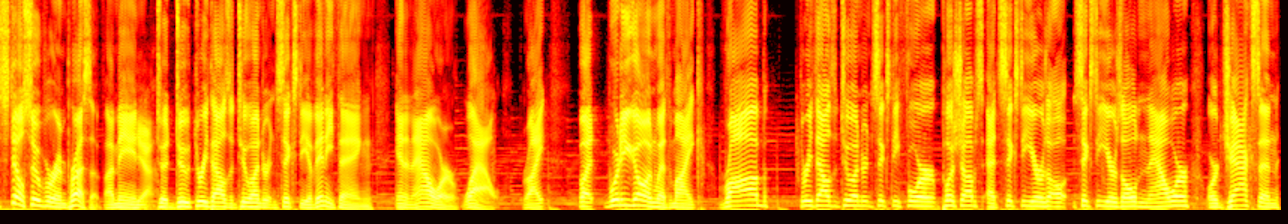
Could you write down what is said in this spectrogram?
still super impressive. I mean, Yeah. to do 3,260 of anything in an hour, wow, right? But what are you going with, Mike? Rob, 3,264 push-ups at 60 years old, 60 years old in an hour, or Jackson,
